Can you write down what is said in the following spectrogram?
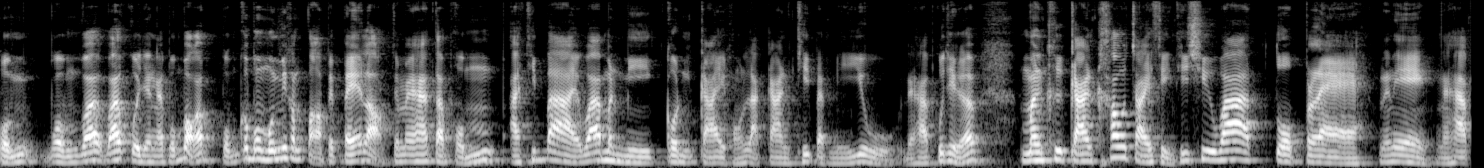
ผมผมว่าว่าควรยังไงผมบอกว่าผมก็ไม่มีคำตอบเป๊ะหรอกใช่ไหมฮะแต่ผมอธิบายว่ามันมีกลไกของหลักการคิดแบบนี้อยู่นะครับคุณเห็นว่ามันคือการเข้าใจสิ่งที่ชื่อว่าตัวแปรนั่นเองนะครับ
